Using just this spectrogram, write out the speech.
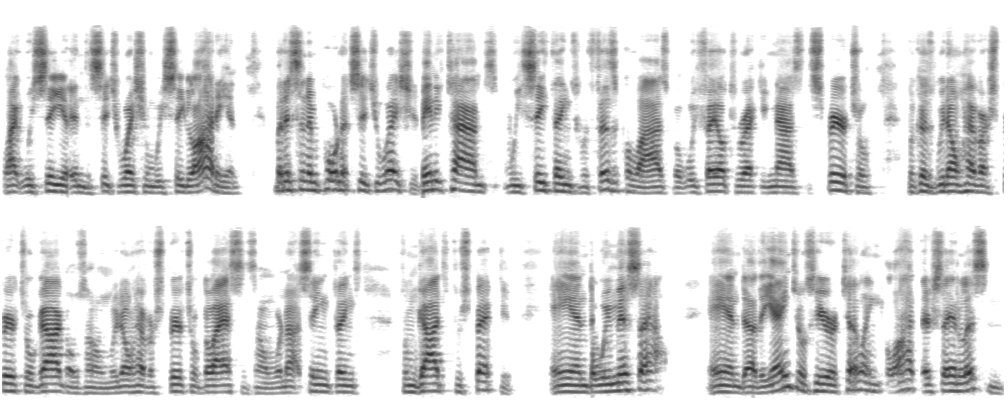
like we see in the situation we see Lot in, but it's an important situation. Many times we see things with physical eyes, but we fail to recognize the spiritual because we don't have our spiritual goggles on. We don't have our spiritual glasses on. We're not seeing things from God's perspective, and we miss out. And uh, the angels here are telling a Lot, they're saying, listen,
